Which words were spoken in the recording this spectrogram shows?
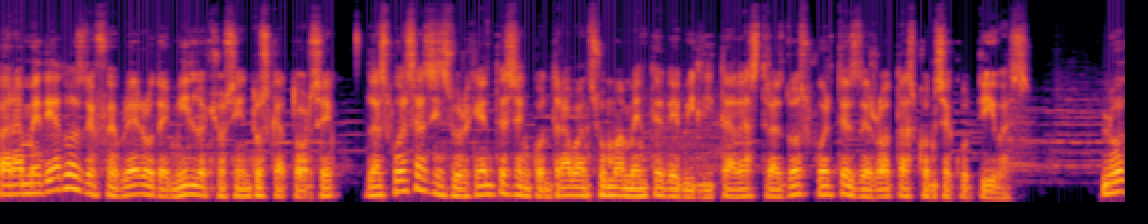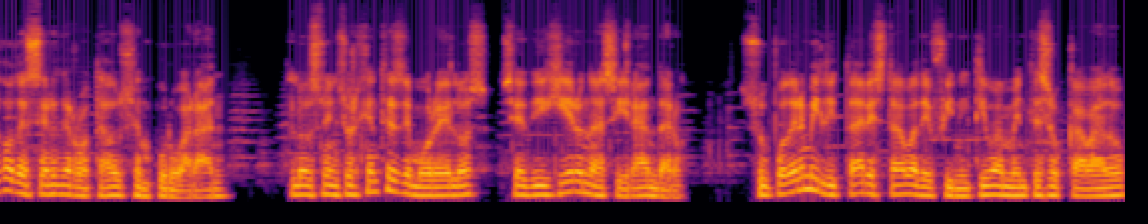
para mediados de febrero de 1814, las fuerzas insurgentes se encontraban sumamente debilitadas tras dos fuertes derrotas consecutivas. Luego de ser derrotados en Puruarán, los insurgentes de Morelos se dirigieron a Cirándaro. Su poder militar estaba definitivamente socavado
